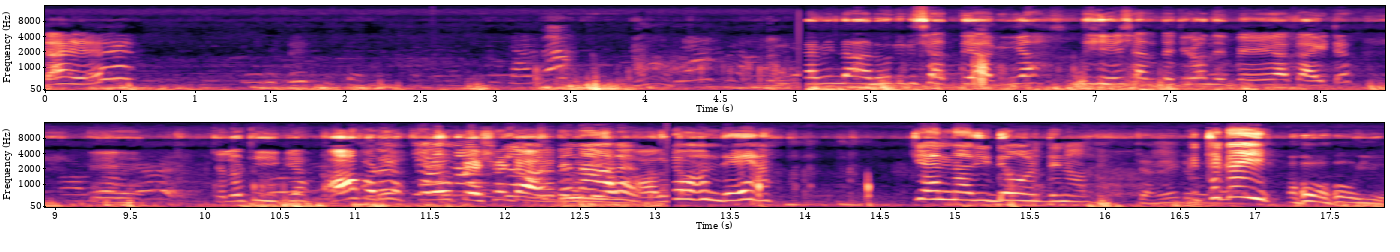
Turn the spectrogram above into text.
ਕਿੱਦਾਂ ਹੈ ਰੇ ਚੜਦਾ ਮੈਂ ਵੀ ਨਾਨੂ ਕਿ ਛੱਤ ਤੇ ਆ ਗਈ ਆ। ਤੇ ਇਹ ਛੱਤ ਤੇ ਚੜਾਉਂਦੇ ਪਏ ਆ ਕਾਈਟ ਤੇ ਚਲੋ ਠੀਕ ਆ। ਆ ਫੜੋ ਫੜੋ ਪੇਸ਼ੈਂਟ ਆ ਗਿਆ ਦੇ ਤੇ ਨਾਲ। ਹੁੰਦੇ ਆ। ਚੈਨਾ ਦੀ ਡੋਰ ਦੇ ਨਾਲ। ਚਨੇ ਕਿੱਥੇ ਗਈ? ਓਹ ਯੋ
